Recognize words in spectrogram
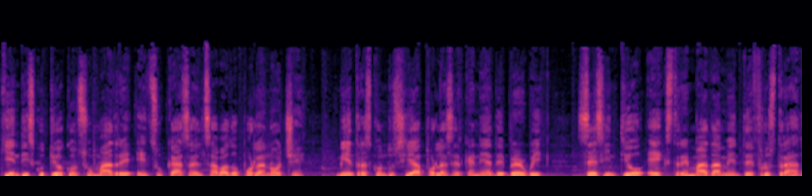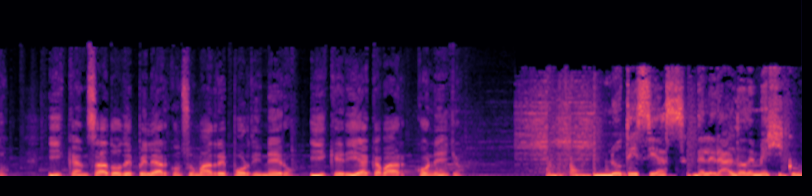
quien discutió con su madre en su casa el sábado por la noche, mientras conducía por la cercanía de Berwick, se sintió extremadamente frustrado y cansado de pelear con su madre por dinero y quería acabar con ello. Noticias del Heraldo de México.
